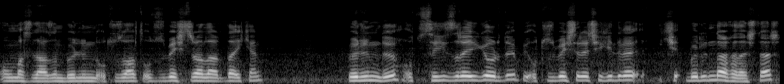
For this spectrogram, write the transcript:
olması lazım bölündü. 36-35 liralardayken bölündü. 38 lirayı gördü. Bir 35 liraya çekildi ve bölündü arkadaşlar.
